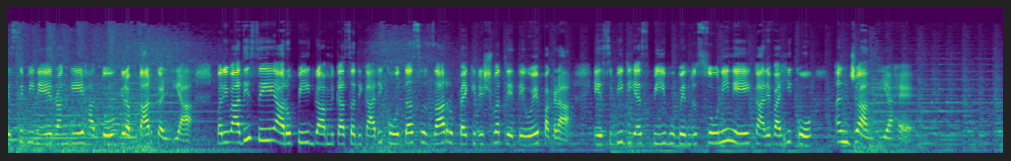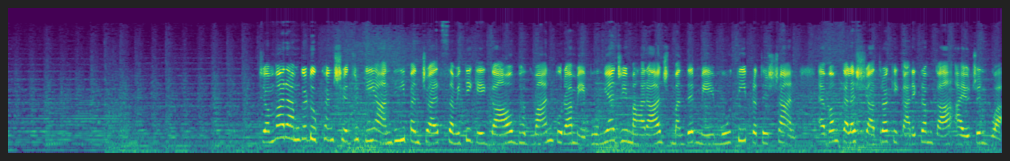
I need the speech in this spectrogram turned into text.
एसीबी ने रंगे हाथों गिरफ़्तार कर लिया। परिवादी से आरोपी ग्राम विकास अधिकारी को दस हज़ार रुपए की रिश्वत लेते हुए पकड़ा। एसीबी डीएसपी भूपेंद्र सोनी ने कार्यवाही को अंजाम दिया है। जमवा रामगढ़ उपखंड क्षेत्र की आंधी पंचायत समिति के गाँव भगवानपुरा में भूमिया जी महाराज मंदिर में मूर्ति प्रतिष्ठान एवं कलश यात्रा के कार्यक्रम का आयोजन हुआ।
